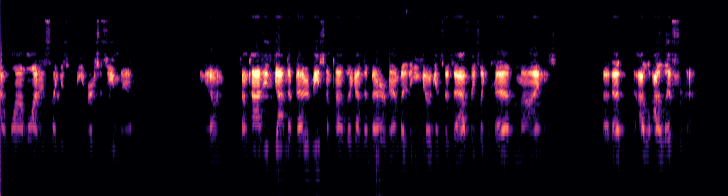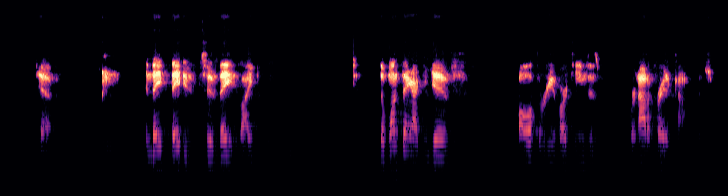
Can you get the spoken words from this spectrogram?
that one on one. It's like it's me versus you, man. You know, and sometimes he's gotten the better of me. Sometimes I've gotten the better of him. But you go against those athletes like Tev, Mines, uh, that I, I live for that. Yeah, and they they do too. They like the one thing I can give all three of our teams is we're not afraid of competition.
